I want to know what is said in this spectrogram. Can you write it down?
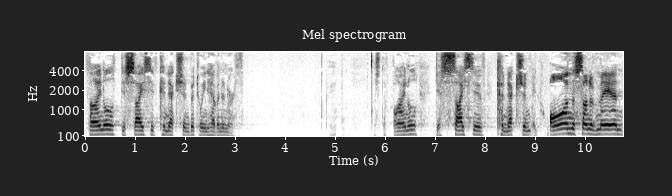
final decisive connection between heaven and earth. It's the final, decisive connection on the Son of Man.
